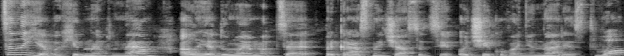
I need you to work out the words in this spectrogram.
Це не є вихідним днем, але я думаю, це прекрасний час очікування на Різдво,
